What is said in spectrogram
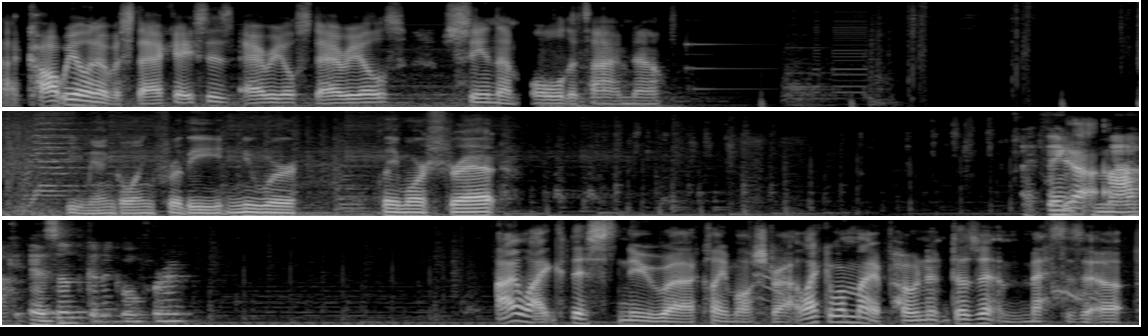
Uh, cartwheeling over staircases, aerial stereo,s seeing them all the time now. B Man going for the newer Claymore strat. Think Yeah. Mac isn't gonna go for it. I like this new uh, Claymore strat. I like it when my opponent does it and messes it up.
